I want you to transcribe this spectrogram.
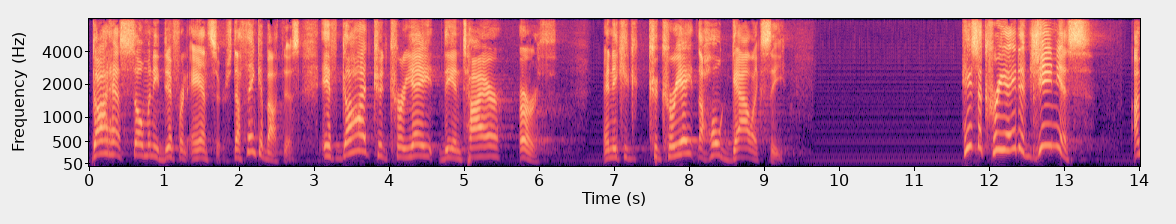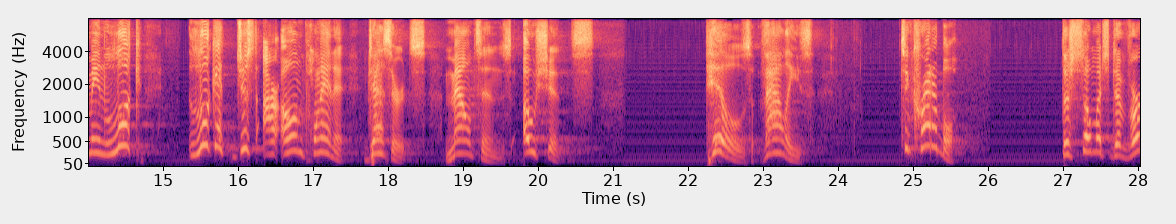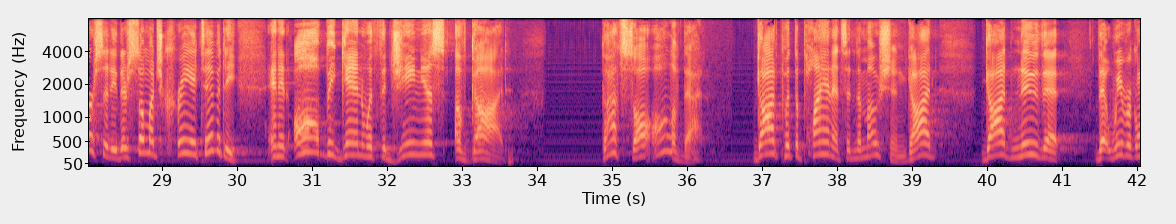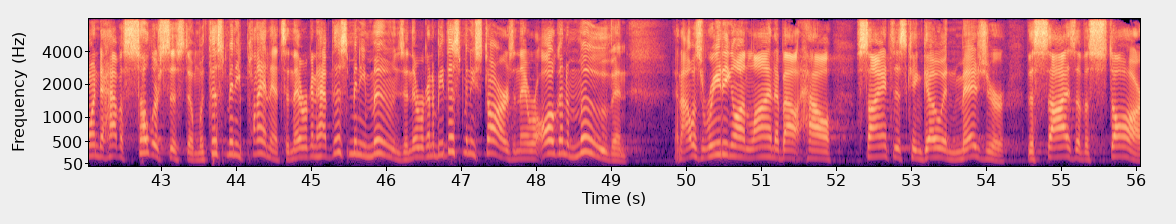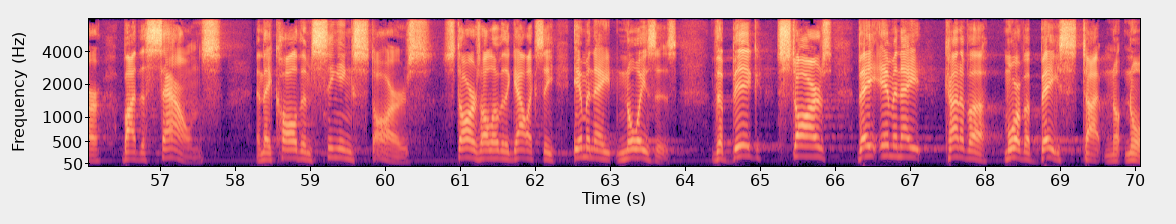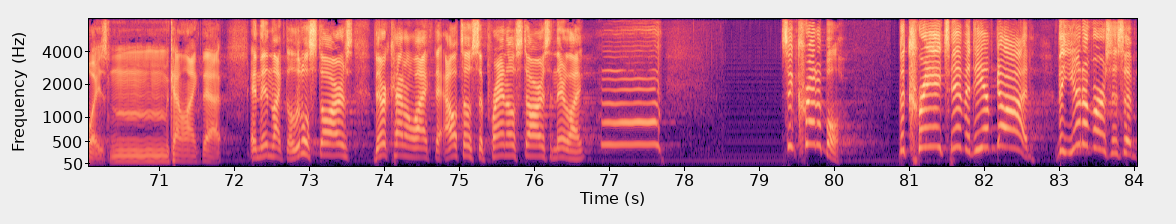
God has so many different answers. Now, think about this. If God could create the entire earth, and he could, could create the whole galaxy. He's a creative genius. I mean, look, look at just our own planet deserts, mountains, oceans, hills, valleys. It's incredible. There's so much diversity, there's so much creativity, and it all began with the genius of God. God saw all of that. God put the planets into motion. God, God knew that, that we were going to have a solar system with this many planets, and they were going to have this many moons, and there were going to be this many stars, and they were all going to move. And, and I was reading online about how scientists can go and measure the size of a star by the sounds, and they call them singing stars. Stars all over the galaxy emanate noises. The big stars they emanate kind of a more of a bass type no- noise, mm, kind of like that. And then, like the little stars, they're kind of like the alto soprano stars, and they're like, mm. it's incredible. The creativity of God. The universe is a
